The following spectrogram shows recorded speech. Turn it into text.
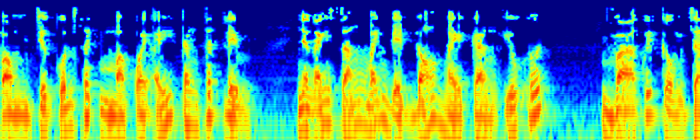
phòng chứa cuốn sách mà quay ấy đang thất liệm, nhưng ánh sáng mãnh liệt đó ngày càng yếu ớt, và cuối cùng trả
